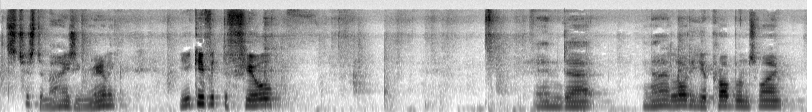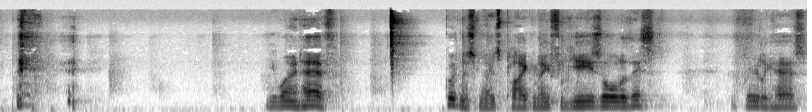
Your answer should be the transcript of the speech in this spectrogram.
It's just amazing, really. You give it the fuel, and uh, you know a lot of your problems won't. you won't have. Goodness me, it's plagued me for years. All of this, it really has.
